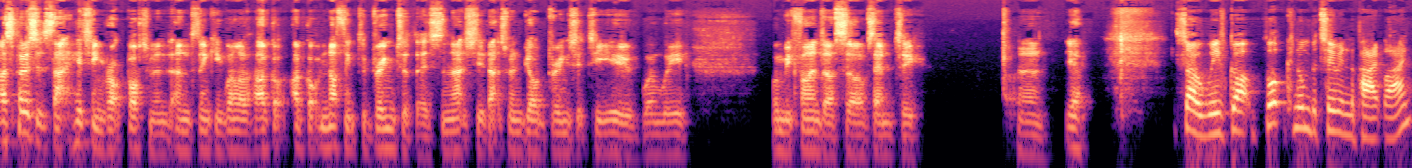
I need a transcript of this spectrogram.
I suppose it's that hitting rock bottom and, and thinking, well, I've got I've got nothing to bring to this, and actually that's when God brings it to you when we when we find ourselves empty. Uh, yeah. So we've got book number two in the pipeline.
